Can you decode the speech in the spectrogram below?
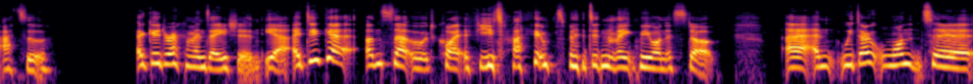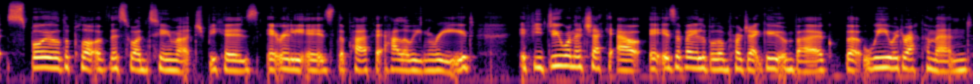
at all. A good recommendation. Yeah, I did get unsettled quite a few times, but it didn't make me want to stop. Uh, and we don't want to spoil the plot of this one too much because it really is the perfect Halloween read. If you do want to check it out, it is available on Project Gutenberg, but we would recommend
